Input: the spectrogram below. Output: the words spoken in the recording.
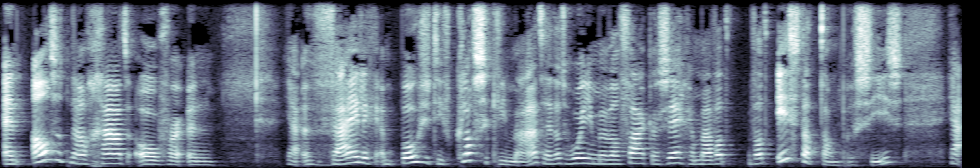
En als het nou gaat over een, ja, een veilig en positief klassenklimaat, hè, dat hoor je me wel vaker zeggen. Maar wat, wat is dat dan precies? Ja,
